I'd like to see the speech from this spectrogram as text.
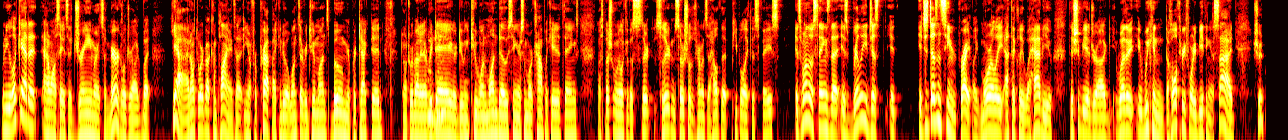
when you look at it i don't want to say it's a dream or it's a miracle drug but yeah, I don't have to worry about compliance. Uh, you know, for prep, I can do it once every two months. Boom, you're protected. Don't have to worry about it every mm-hmm. day or doing two one one dosing or some more complicated things. Especially when we look at the cer- certain social determinants of health that people like this face. It's one of those things that is really just it. It just doesn't seem right, like morally, ethically, what have you. This should be a drug. Whether we can, the whole 340B thing aside, should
